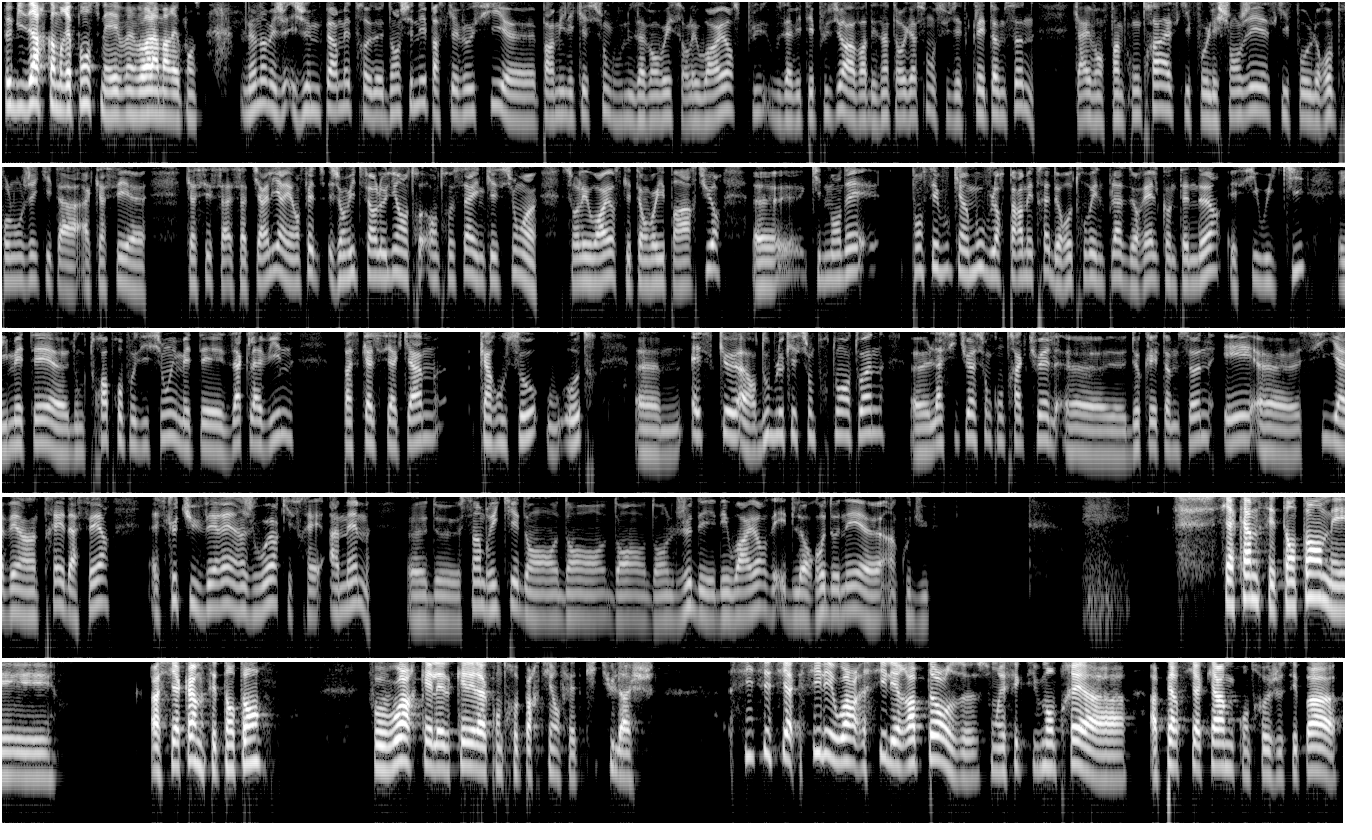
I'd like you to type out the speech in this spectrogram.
peu bizarre comme réponse, mais voilà ma réponse. Non, non, mais je, vais me permettre d'enchaîner parce qu'il y avait aussi, euh, parmi les questions que vous nous avez envoyées sur les Warriors, plus, vous avez été plusieurs à avoir des interrogations au sujet de Clay Thompson qui arrive en fin de contrat. Est-ce qu'il faut l'échanger? Est-ce qu'il faut le reprolonger quitte à, casser, euh, casser sa, sa tirelire? Et en fait, j'ai envie de faire le lien entre, entre ça et une question euh, sur les Warriors qui était envoyée par Arthur qui demandait Pensez-vous qu'un move leur permettrait de retrouver une place de réel contender? Et si oui, qui? Et il mettait euh, donc trois propositions. Il mettait Zach Lavine, Pascal Siakam, Caruso ou autre. Euh, est-ce que, alors double question pour toi Antoine, euh, la situation contractuelle de Clay Thompson et s'il y avait un trade à faire, est-ce que tu verrais un joueur qui serait à même de s'imbriquer dans, le jeu des, des, Warriors et de leur redonner un coup de jus? Siakam, c'est tentant, mais. Ah, Siakam, c'est tentant. faut voir quelle est, la contrepartie, en fait. Qui tu lâches? Si, les Raptors sont effectivement prêts à, perdre Siakam contre, je sais pas,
